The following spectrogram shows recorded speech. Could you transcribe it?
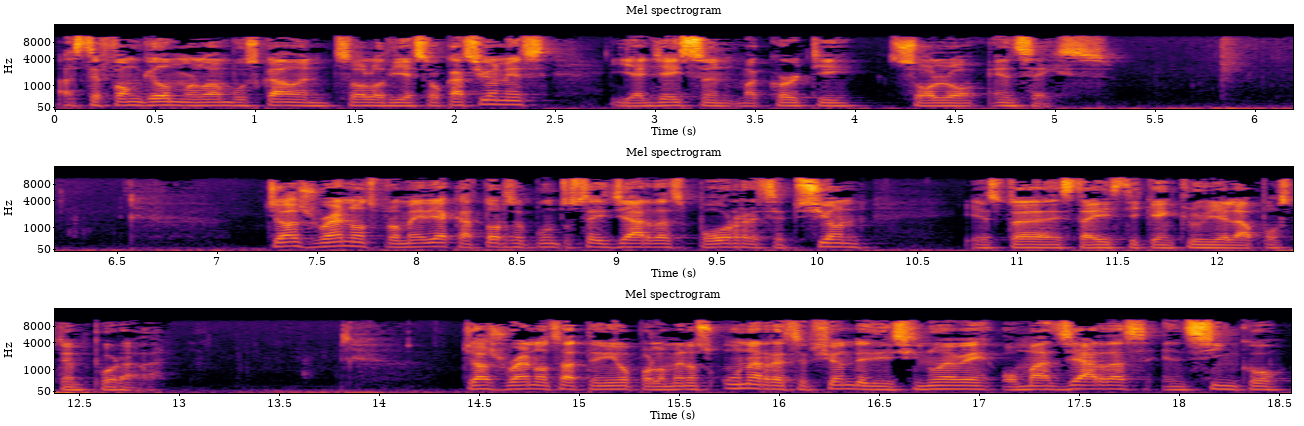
A Stephon Gilmore lo han buscado en solo 10 ocasiones y a Jason McCurdy solo en 6. Josh Reynolds promedia 14.6 yardas por recepción esta estadística incluye la postemporada. Josh Reynolds ha tenido por lo menos una recepción de 19 o más yardas en 5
